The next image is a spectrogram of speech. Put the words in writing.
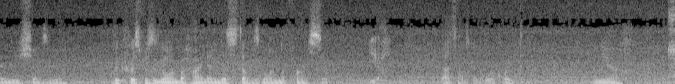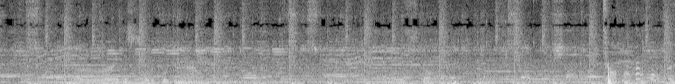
in these shows here. The Christmas is going behind, and this stuff is going in the front. So, yeah, that's how it's gonna look like. Yeah. Alright, this is what it's looking now. All this stuff.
